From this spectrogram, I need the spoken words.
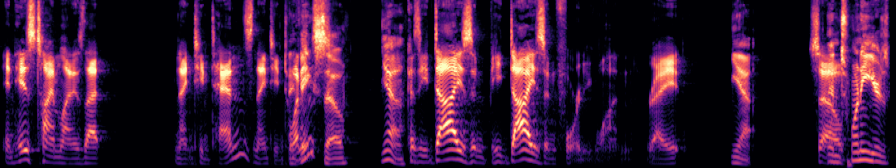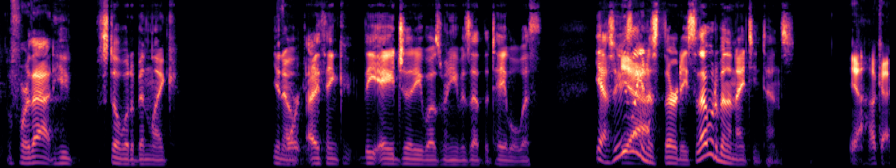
in his timeline is that 1910s, 1920s. I think so. Yeah, Because he dies in he dies in 41, right? yeah. So And 20 years before that, he still would have been like, you know, 40. I think the age that he was when he was at the table with. Yeah, so he's like Yeah. in his 30s. So that would have been the 1910s. yeah, okay.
